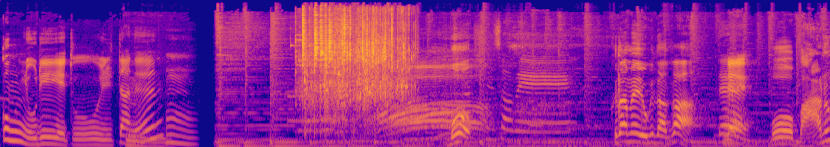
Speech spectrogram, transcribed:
볶음 요리에도 일단은. 음. 뭐. 그다음에 여기다가 네. 뭐 많은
